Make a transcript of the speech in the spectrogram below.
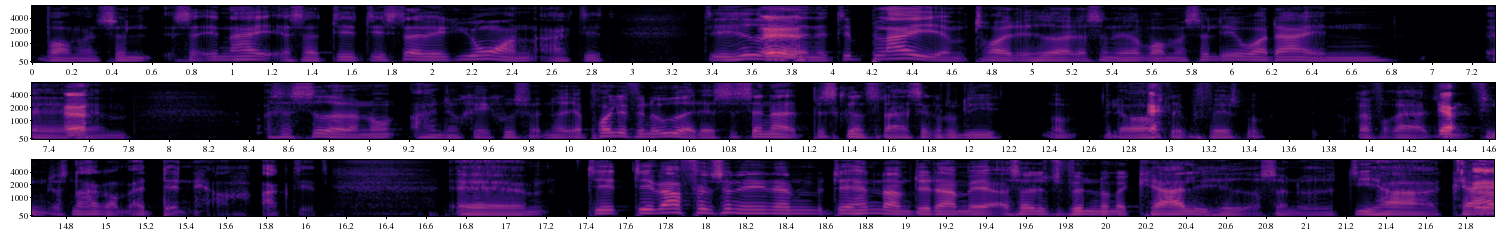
hvor man så, så nej, altså det, det er stadigvæk jorden-agtigt. Det hedder Ja, ja, ja. ja. det plejehjem, tror jeg det hedder, eller sådan noget, hvor man så lever derinde. Øhm, Og så sidder der nogen, ej, nu kan jeg ikke huske, hvad den hedder. Jeg prøver lige at finde ud af det, så sender jeg beskeden til dig, så kan du lige, når vi laver opslag på Facebook, referere til Ja. den film, der snakker om, at den her agtigt. Øhm, det, det er i hvert fald sådan en, eller anden- det handler om det der med, og så er det selvfølgelig noget med kærlighed og sådan noget. De har, care, Ja.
